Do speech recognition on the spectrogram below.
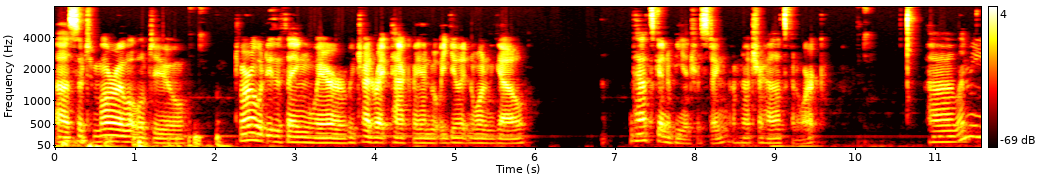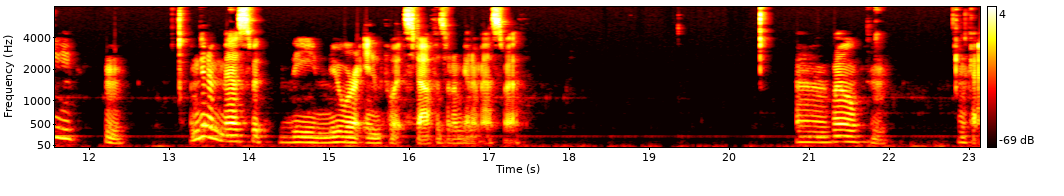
Uh, so tomorrow what we'll do Tomorrow we'll do the thing where we try to write Pac-Man, but we do it in one go. That's going to be interesting. I'm not sure how that's going to work. Uh, let me... Hmm. I'm going to mess with the newer input stuff is what I'm going to mess with. Uh, well, hmm. Okay.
